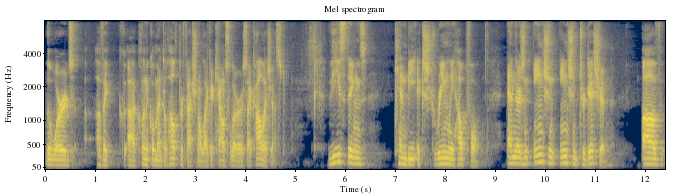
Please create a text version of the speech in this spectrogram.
the words of a uh, clinical mental health professional like a counselor or a psychologist. These things can be extremely helpful. And there's an ancient, ancient tradition of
